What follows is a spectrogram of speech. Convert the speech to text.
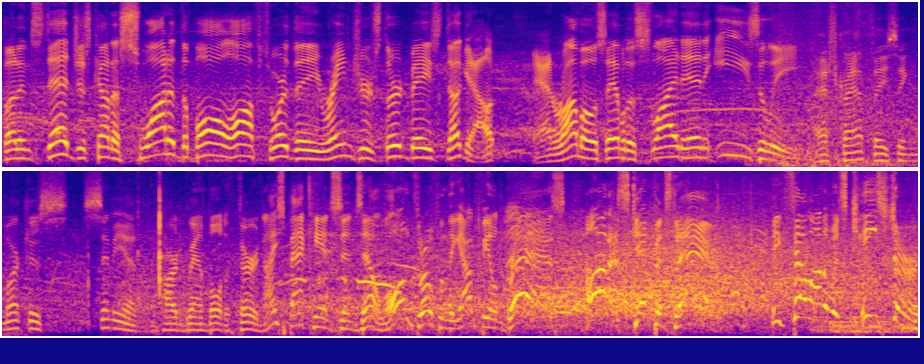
but instead just kind of swatted the ball off toward the Rangers' third base dugout. And Ramos able to slide in easily. Ashcraft facing Marcus Semien. Hard ground ball to third. Nice backhand Senzel. Long throw from the outfield grass. On a skip, it's there. He fell out of his keister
